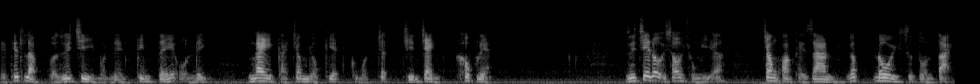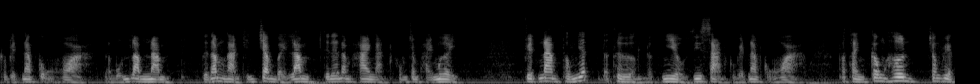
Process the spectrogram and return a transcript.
để thiết lập và duy trì một nền kinh tế ổn định ngay cả trong điều kiện của một trận chiến tranh khốc liệt. Dưới chế độ xã hội chủ nghĩa, trong khoảng thời gian gấp đôi sự tồn tại của Việt Nam Cộng Hòa là 45 năm, từ năm 1975 cho đến năm 2020, Việt Nam Thống Nhất đã thừa hưởng được nhiều di sản của Việt Nam Cộng Hòa và thành công hơn trong việc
